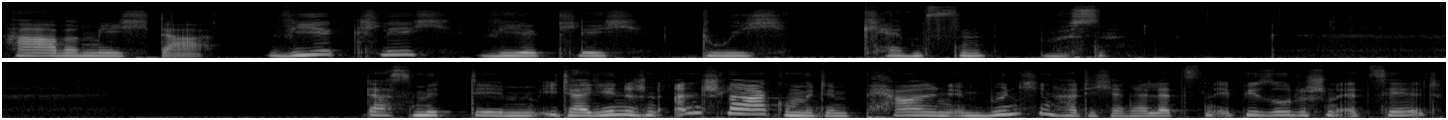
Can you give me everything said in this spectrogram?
habe mich da wirklich, wirklich durchkämpfen müssen. Das mit dem italienischen Anschlag und mit den Perlen im Bündchen hatte ich ja in der letzten Episode schon erzählt.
